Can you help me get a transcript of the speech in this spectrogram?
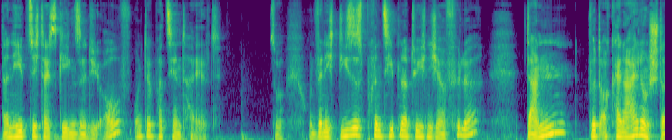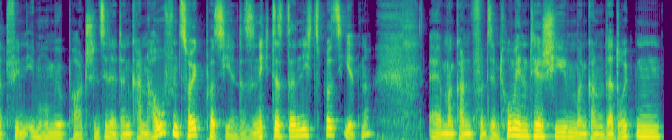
dann hebt sich das gegenseitig auf und der Patient heilt. So. Und wenn ich dieses Prinzip natürlich nicht erfülle, dann wird auch keine Heilung stattfinden im homöopathischen Sinne. Dann kann ein Haufen Zeug passieren. Das ist nicht, dass da nichts passiert. Ne? Äh, man kann von Symptome hin und her schieben, man kann unterdrücken,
